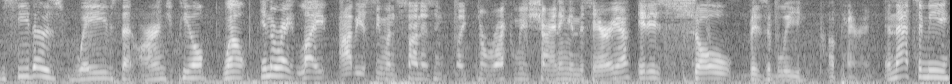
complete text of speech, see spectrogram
You see those waves, that orange peel? Well, in the right light, obviously when sun isn't like directly shining in this area, it is so visibly apparent. And that to me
